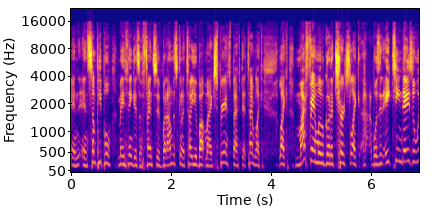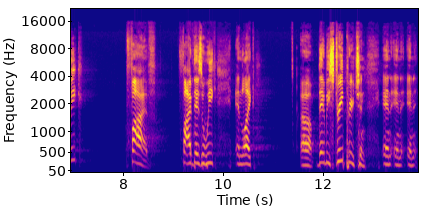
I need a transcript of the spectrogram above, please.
and, and some people may think it's offensive, but I'm just gonna tell you about my experience back that time. Like, like my family would go to church like, was it 18 days a week? Five. Five days a week. And like uh, they'd be street preaching and, and, and,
